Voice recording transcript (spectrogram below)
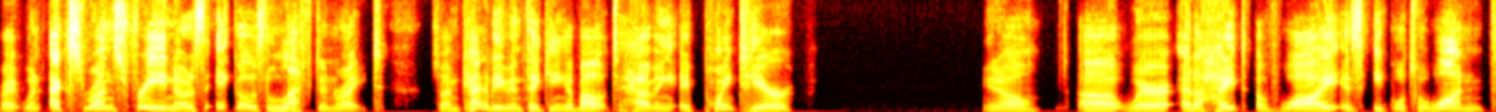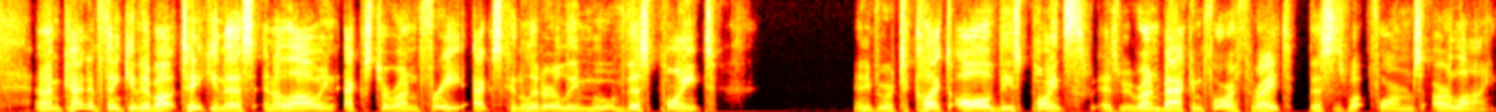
right? When X runs free, notice it goes left and right. So I'm kind of even thinking about having a point here, you know, uh, where at a height of y is equal to 1. And I'm kind of thinking about taking this and allowing x to run free. x can literally move this point. And if you were to collect all of these points as we run back and forth, right, this is what forms our line.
